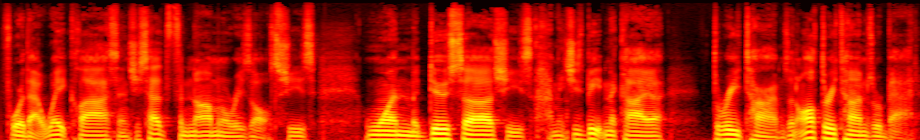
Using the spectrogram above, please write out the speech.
for that weight class. And she's had phenomenal results. She's won Medusa. She's, I mean, she's beaten Nakaya three times, and all three times were bad.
